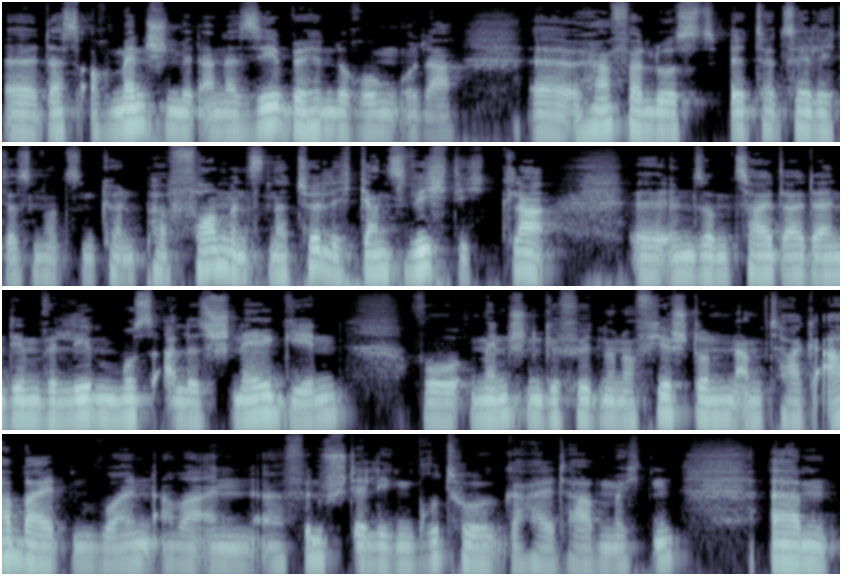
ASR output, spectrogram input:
äh, dass auch Menschen mit einer Sehbehinderung oder äh, Hörverlust äh, tatsächlich das nutzen können. Performance natürlich ganz wichtig, klar. Äh, in so einem Zeitalter, in dem wir leben, muss alles schnell gehen, wo Menschen gefühlt nur noch vier Stunden am Tag arbeiten wollen, aber einen äh, fünfstelligen Bruttogehalt haben möchten. Ähm,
